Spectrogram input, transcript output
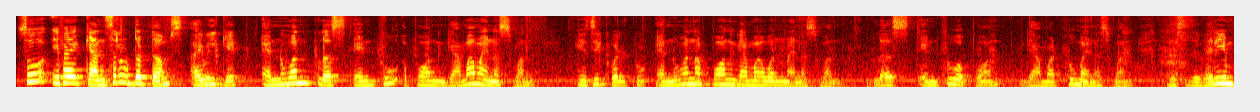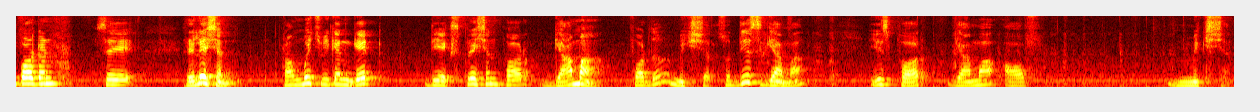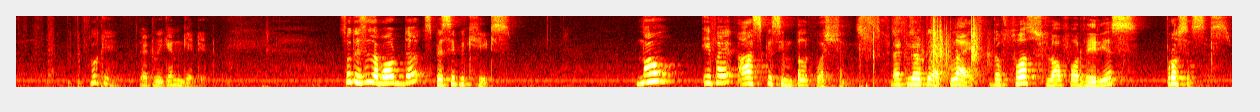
So if I cancel out the terms, I will get N1 plus N2 upon gamma minus 1 is equal to N1 upon gamma 1 minus 1 plus N2 upon gamma 2 minus 1. This is a very important say relation from which we can get the expression for gamma for the mixture. So this gamma is for gamma of mixture okay that we can get it. So this is about the specific heats. Now if I ask a simple question that we have to apply the first law for various processes.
